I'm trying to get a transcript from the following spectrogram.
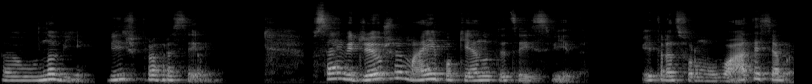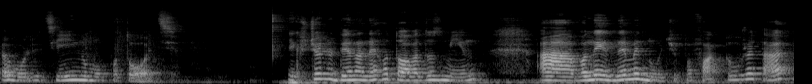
в нові, більш прогресивні. Все відживши, має покинути цей світ і трансформуватися в еволюційному потоці. Якщо людина не готова до змін, а вони неминучі по факту вже так,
